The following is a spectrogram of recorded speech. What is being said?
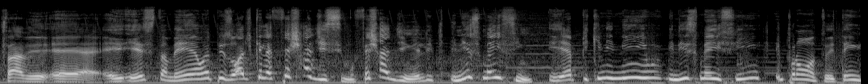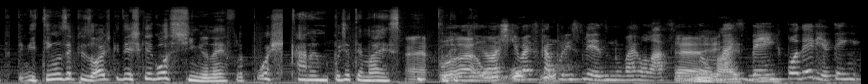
Sabe, é, esse também é um episódio que ele é fechadíssimo, fechadinho. Ele início, meio e fim. E é pequenininho, início, meio e fim, e pronto. E tem, e tem uns episódios que deixa que gostinho, né? Fala, poxa, cara, não podia ter mais. É, pô, Eu o- acho que o- vai ficar o- por isso mesmo, não vai rolar filme, É, não. não vai. Mas bem que poderia. Tem,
